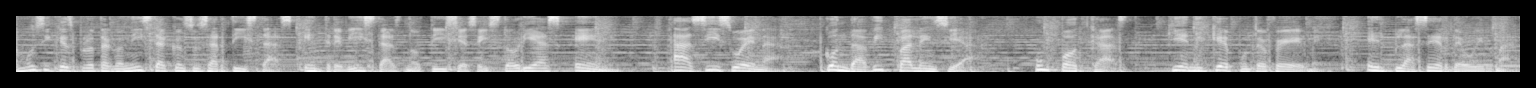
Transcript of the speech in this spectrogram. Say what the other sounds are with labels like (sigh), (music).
La música es protagonista con sus artistas, entrevistas, noticias e historias en Así suena con David Valencia, un podcast quienique.fm. El placer de oír más.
